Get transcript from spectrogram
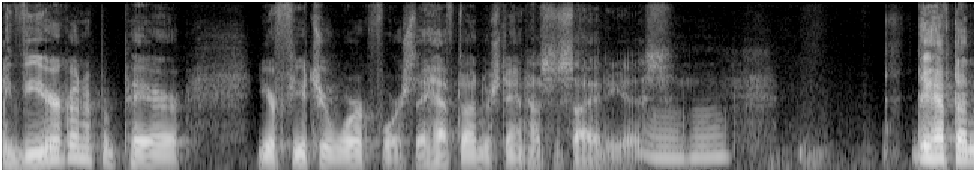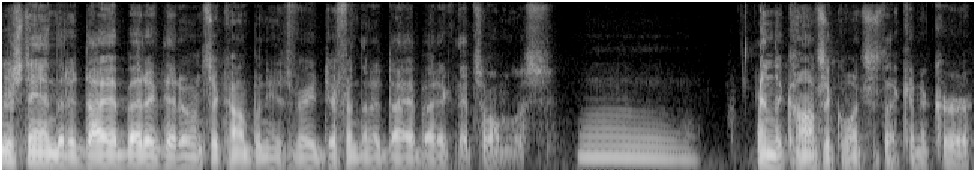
If you're going to prepare your future workforce, they have to understand how society is. Mm-hmm. They have to understand that a diabetic that owns a company is very different than a diabetic that's homeless. Mm. And the consequences that can occur,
